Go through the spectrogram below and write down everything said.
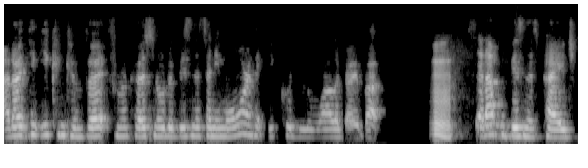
I don't think you can convert from a personal to business anymore. I think you could a little while ago, but Hmm. set up a business page,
